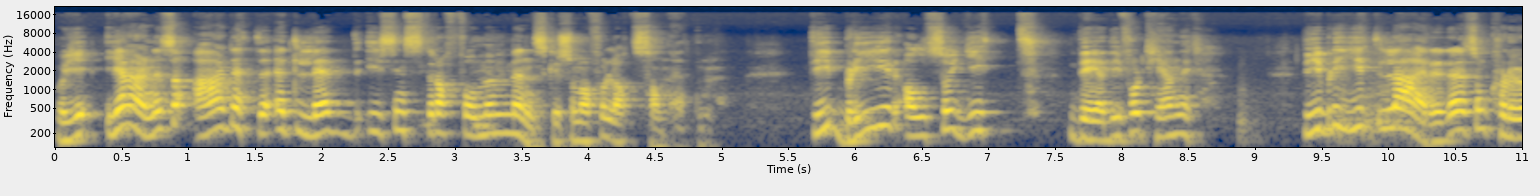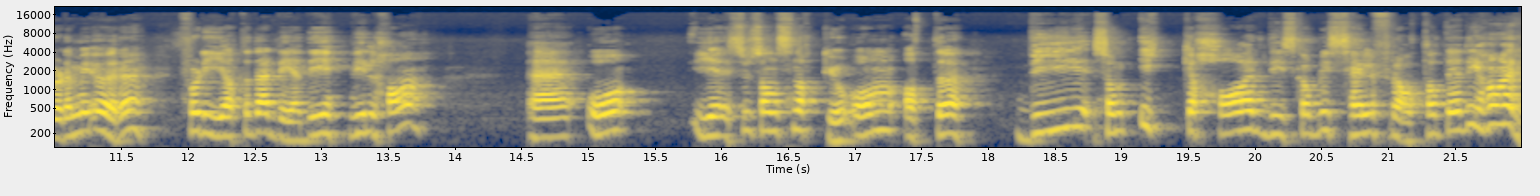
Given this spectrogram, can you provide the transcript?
Og Gjerne så er dette et ledd i sin straff over mennesker som har forlatt sannheten. De blir altså gitt det de fortjener. De blir gitt lærere som klør dem i øret fordi at det er det de vil ha. Eh, og Jesus han snakker jo om at eh, de som ikke har, de skal bli selv fratatt det de har.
